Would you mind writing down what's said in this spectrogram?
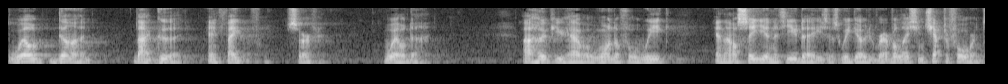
Well done, thy good and faithful servant. Well done. I hope you have a wonderful week, and I'll see you in a few days as we go to Revelation chapter 4 and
